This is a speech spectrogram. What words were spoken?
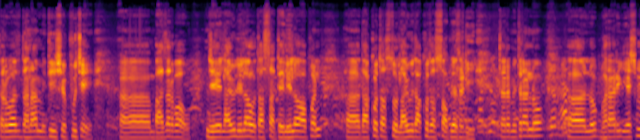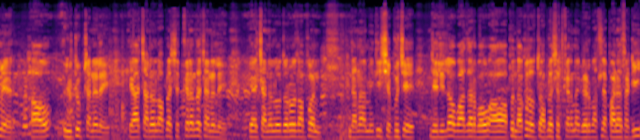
दररोज धना शेपूचे बाजारभाव जे लाईव्ह लिलाव होत असतात ते लिलाव आपण दाखवत असतो लाईव्ह दाखवत असतो आपल्यासाठी. तर मित्रांनो लोक भरारी यशमेर हा यूट्यूब चॅनल आहे. या चॅनल आपल्या शेतकऱ्यांचा चॅनल आहे. या चॅनलवर दररोज आपण धना शेपूचे जे लिलाव बाजारभाव आपण दाखवत असतो आपल्या शेतकऱ्यांना घर बसल्या पाण्यासाठी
